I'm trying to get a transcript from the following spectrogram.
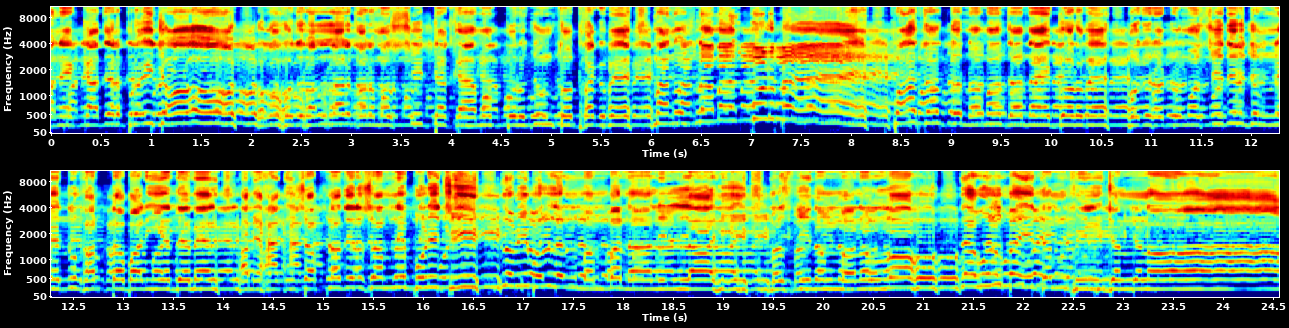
অনেক কাজের প্রয়োজন। হুজুর, আল্লাহর ঘর মসজিদটা কেমন পর্যন্ত থাকবে? মানুষ নামাজ পড়বে। পাঁচ নামাজ আদায় করবে। হুজুর মসজিদের জন্য একটু ঘাটটা বাড়িয়ে দেবেন। আমি হাদিস আপনাদের সামনে পড়েছি। নবী বললেন মাম্বানা লিল্লাহি মসজিদাম বানাল্লাহু লাহুল বাইতান ফিল জান্নাহ।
